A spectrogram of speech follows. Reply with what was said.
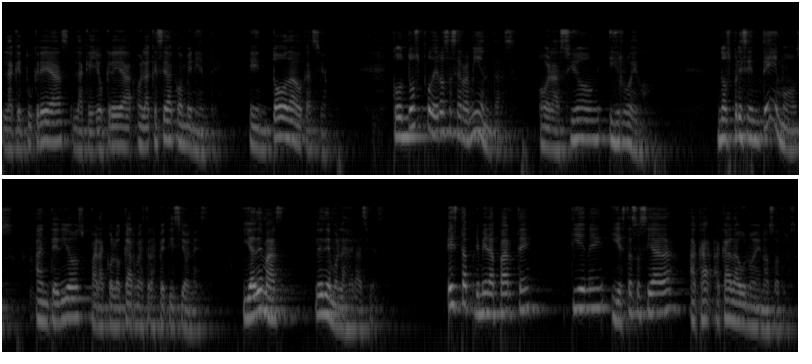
la que tú creas, la que yo crea o la que sea conveniente, en toda ocasión, con dos poderosas herramientas, oración y ruego. Nos presentemos ante Dios para colocar nuestras peticiones y además le demos las gracias. Esta primera parte tiene y está asociada a, cada uno de nosotros.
